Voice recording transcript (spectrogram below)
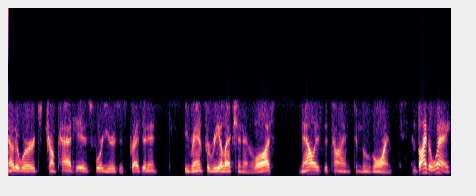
other words, Trump had his four years as president. He ran for reelection and lost. Now is the time to move on. And by the way,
